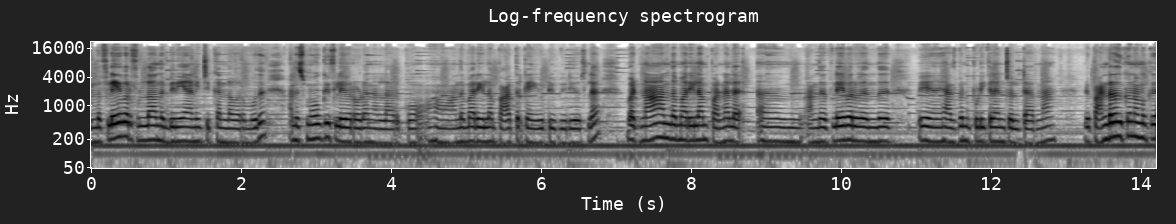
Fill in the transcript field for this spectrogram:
அந்த ஃப்ளேவர் ஃபுல்லாக அந்த பிரியாணி சிக்கனில் வரும்போது அந்த ஸ்மோக்கி ஃப்ளேவரோட நல்லாயிருக்கும் அந்த மாதிரிலாம் பார்த்துருக்கேன் யூடியூப் வீடியோஸில் பட் நான் அந்த மாதிரிலாம் பண்ணலை. அந்த ஃப்ளேவர் வந்து என் ஹஸ்பண்ட் பிடிக்கலன்னு சொல்லிட்டாருன்னா இப்படி பண்ணுறதுக்கும் நமக்கு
